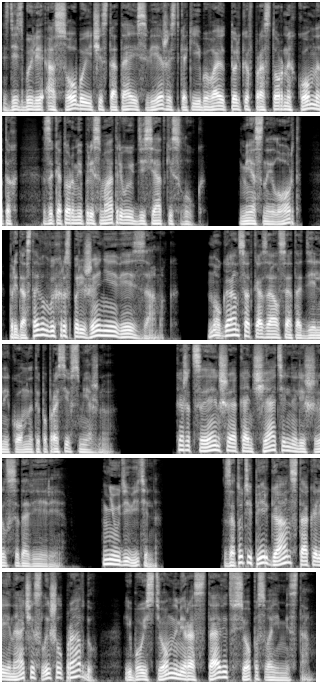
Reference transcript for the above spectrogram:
Здесь были особые чистота и свежесть, какие бывают только в просторных комнатах, за которыми присматривают десятки слуг. Местный лорд предоставил в их распоряжение весь замок. Но Ганс отказался от отдельной комнаты, попросив смежную. Кажется, Энши окончательно лишился доверия. Неудивительно. Зато теперь Ганс так или иначе слышал правду, и бой с темными расставит все по своим местам.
